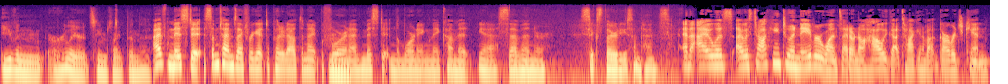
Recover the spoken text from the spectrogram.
Even earlier. It seems like than that. I've missed it. Sometimes I forget to put it out the night before, Mm-hmm. and I've missed it in the morning. They come at you know seven or six thirty sometimes. And I was I was talking to a neighbor once. I don't know how we got talking about garbage cans,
